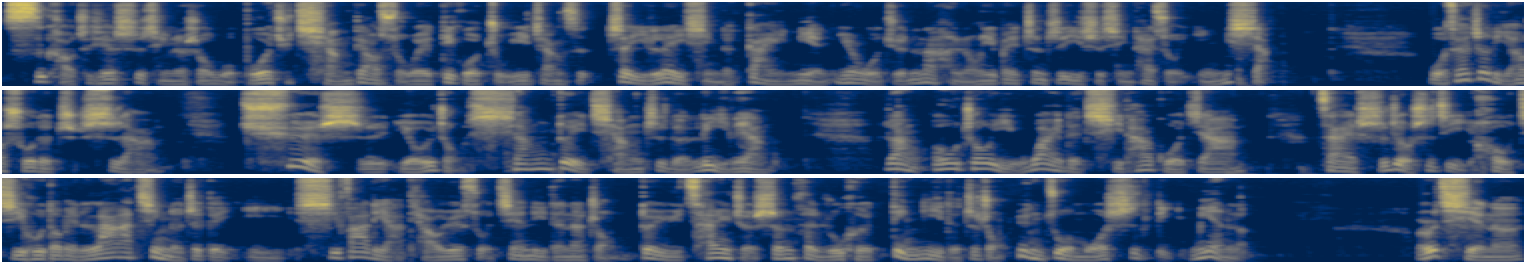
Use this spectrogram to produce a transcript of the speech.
思考这些事情的时候，我不会去强调所谓帝国主义这样子这一类型的概念，因为我觉得那很容易被政治意识形态所影响。我在这里要说的只是啊，确实有一种相对强制的力量，让欧洲以外的其他国家。在十九世纪以后，几乎都被拉进了这个以西法利亚条约所建立的那种对于参与者身份如何定义的这种运作模式里面了。而且呢，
